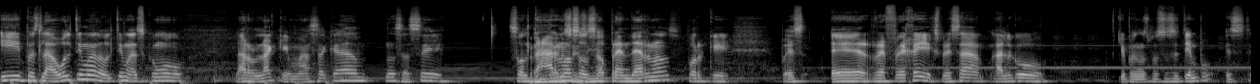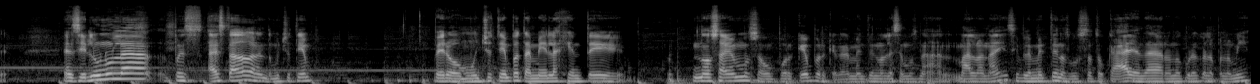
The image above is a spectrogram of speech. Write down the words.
Y pues la última, la última es como la rola que más acá nos hace soltarnos Prenderse, o sí. sorprendernos porque pues eh, refleja y expresa algo que pues nos pasó hace tiempo. Este, en sí, Lúnula pues ha estado durante mucho tiempo, pero mucho tiempo también la gente no sabemos aún por qué, porque realmente no le hacemos nada malo a nadie, simplemente nos gusta tocar y andar agarrando cura con la palomilla.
